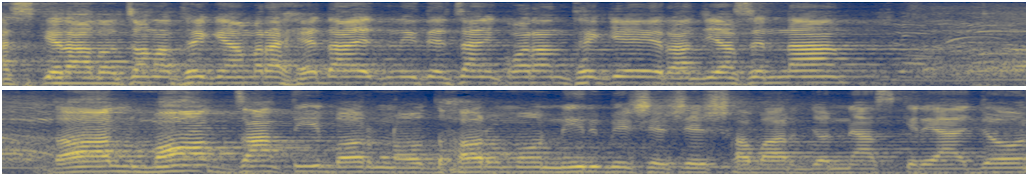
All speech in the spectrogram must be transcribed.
আজকের আলোচনা থেকে আমরা হেদায়েত নিতে চাই কোরআন থেকে। রাজি আছেন না? দল, মত, জাতি, বর্ণ, ধর্ম নির্বিশেষে সবার জন্য আজকের আয়োজন।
